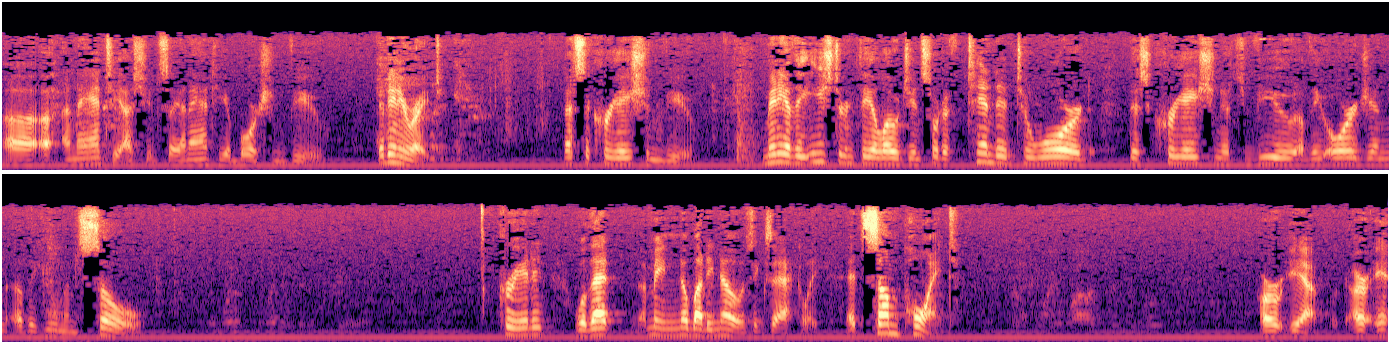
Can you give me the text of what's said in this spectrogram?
uh, an anti, I should say, an anti abortion view. At any rate, that's the creation view. Many of the Eastern theologians sort of tended toward this creationist view of the origin of the human soul. Created? Well, that, I mean, nobody knows exactly. At some point, or yeah, or uh,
